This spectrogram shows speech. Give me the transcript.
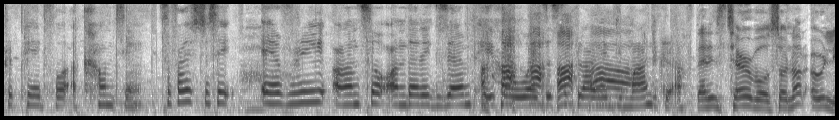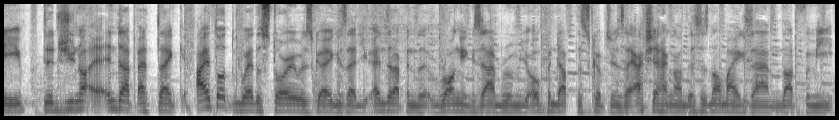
prepared for accounting. Suffice to say, every answer on that exam paper was a supply and demand graph. That is terrible. So not only did you not end up at like I thought where the story was going is that you ended up in the wrong exam room. You opened up the script and it was like, actually, hang on, this is not my exam, not for me.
